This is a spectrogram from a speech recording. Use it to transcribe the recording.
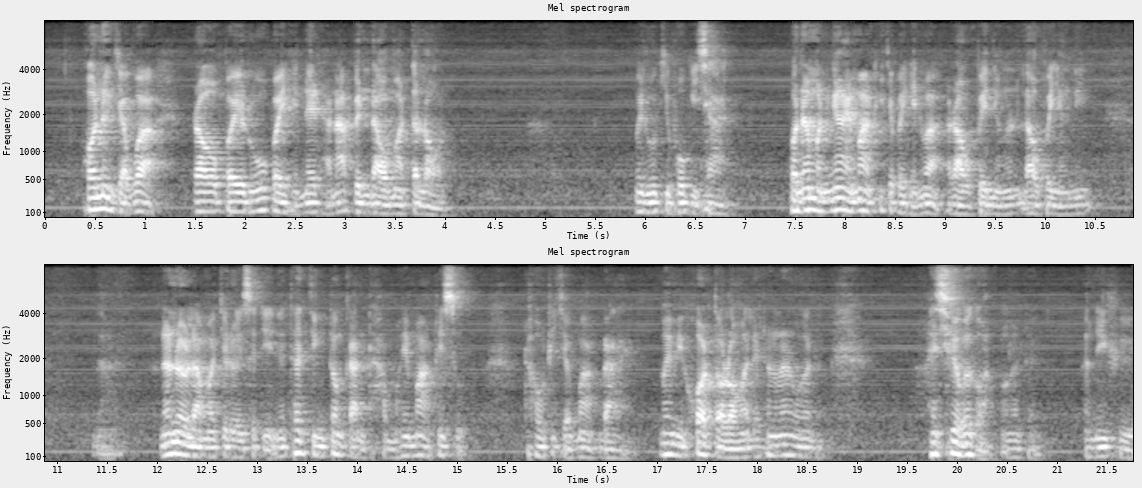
ๆ เพราะเนื่องจากว่าเราไปรู้ไปเห็นในฐานะเป็นเรามาตลอด ไม่รู้กี่ภพกี่ชาติ เพราะนั้นมันง่ายมากที่จะไปเห็นว่าเราเป็นอย่างนั้นเราเป็นอย่างนี้ นั้นเวลามาเจริญสติเนี่ยท่านจึงต้องการทำให้มากที่สุด เท่าที่จะมากได้ ไม่มีข้อต่อรองอะไรทั้งนั้นเหมือนกันให้เชื่อไว้ก่อนเหมือนกันเอะอันนี้คือ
